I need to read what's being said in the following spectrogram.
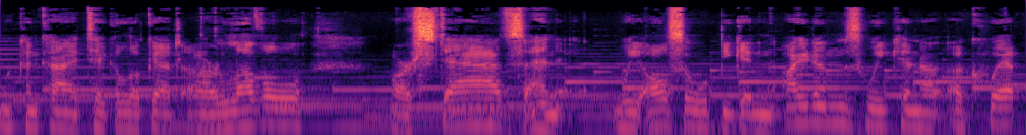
We can kind of take a look at our level, our stats, and we also will be getting items we can uh, equip.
